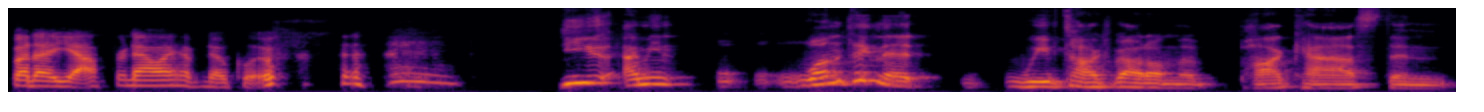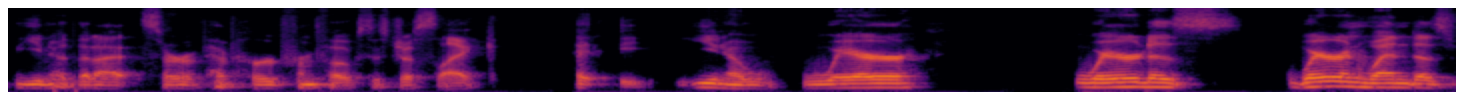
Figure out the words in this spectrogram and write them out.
but uh, yeah, for now I have no clue. do you? I mean, one thing that we've talked about on the podcast, and you know that I sort of have heard from folks is just like, eh, you know, where where does where and when does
